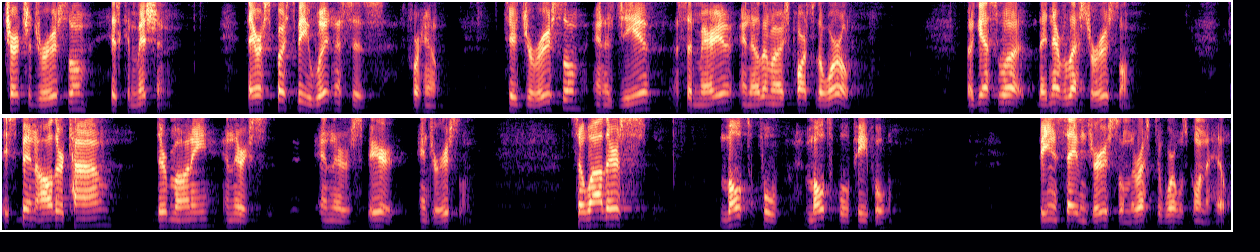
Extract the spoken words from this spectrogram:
Church of Jerusalem his commission. They were supposed to be witnesses for him to Jerusalem and Judea and Samaria and othermost parts of the world. But guess what? They never left Jerusalem. They spend all their time, their money, and their and their spirit in Jerusalem. So while there's multiple multiple people being saved in Jerusalem, the rest of the world was going to hell.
